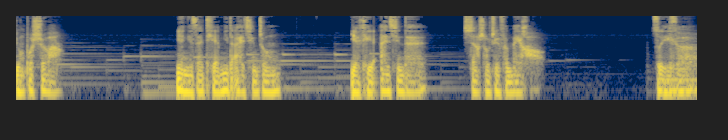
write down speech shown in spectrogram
永不失望。愿你在甜蜜的爱情中，也可以安心的享受这份美好，做一个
